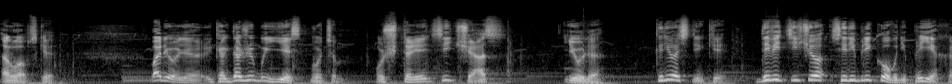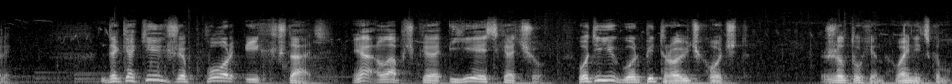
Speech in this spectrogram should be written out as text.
Орловский. Марёня, когда же мы есть будем? Уж третий час. Юля. Крестники, да ведь еще Серебрякова не приехали. До каких же пор их ждать? Я, лапочка, есть хочу. Вот и Егор Петрович хочет. Желтухин Войницкому.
